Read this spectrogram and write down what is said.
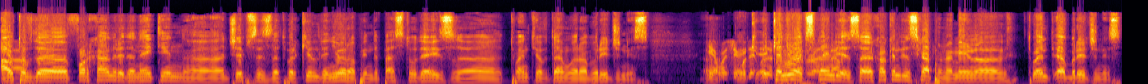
Out of the 418 uh, gypsies that were killed in Europe in the past two days, uh, 20 of them were Aborigines. Uh, Yeah, well, see, well, there- well, can you explain this? Uh, how can this happen? I mean, uh, 20 Aborigines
